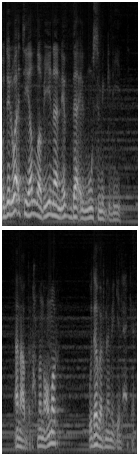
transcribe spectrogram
ودلوقتي يلا بينا نبدأ الموسم الجديد. أنا عبد الرحمن عمر وده برنامج إيه الحكاية؟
